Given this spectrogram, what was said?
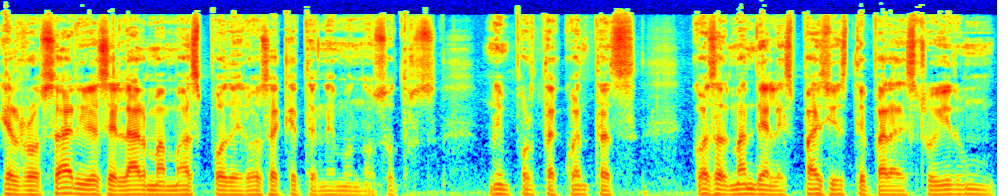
el rosario es el arma más poderosa que tenemos nosotros. No importa cuántas cosas mande al espacio este para destruir un,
